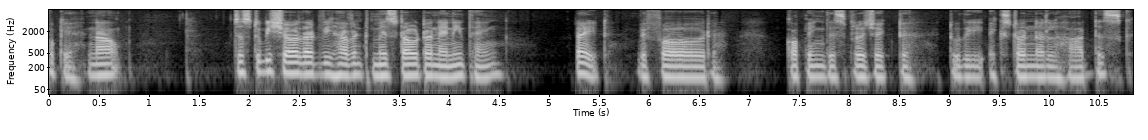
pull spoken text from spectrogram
Okay now just to be sure that we haven't missed out on anything right before copying this project to the external hard disk.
